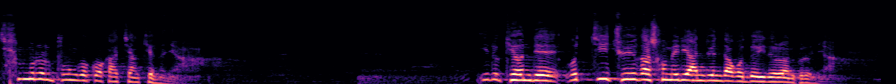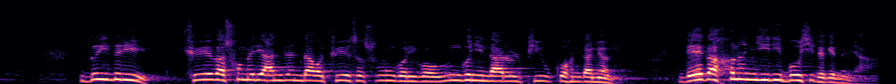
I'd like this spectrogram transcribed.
찬물을 부은 것과 같지 않겠느냐. 이렇게 한데 어찌 죄가 소멸이 안 된다고 너희들은 그러냐? 너희들이 죄가 소멸이 안 된다고 뒤에서 수군거리고 은근히 나를 비웃고 한다면 내가 하는 일이 무엇이 되겠느냐?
